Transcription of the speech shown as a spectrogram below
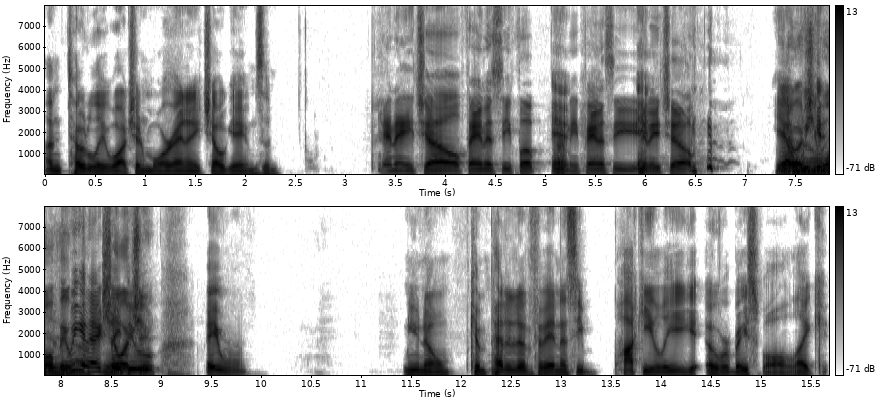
I'm totally watching more NHL games. And NHL fantasy foot. I mean fantasy and- NHL. Yeah, know we you could won't be- we you know actually do you- a r- you know competitive fantasy hockey league over baseball. Like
